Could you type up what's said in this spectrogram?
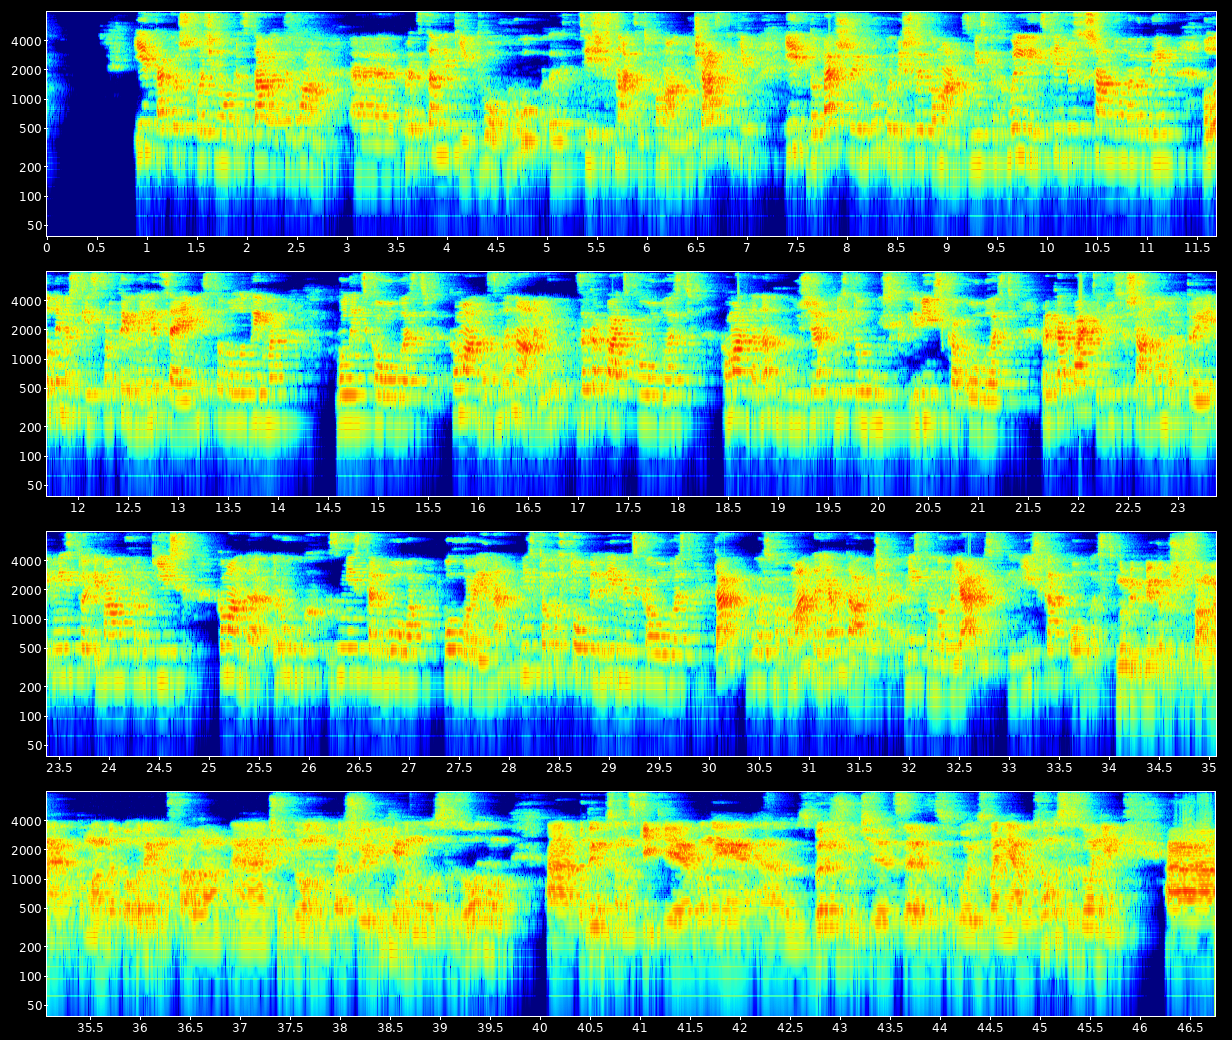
І також хочемо представити вам е, представників двох груп, е, ці 16 команд учасників. І до першої групи війшли команди з міста Хмельницький, ДЮСШ номер 1 Володимирський спортивний ліцей, місто Володимир, Волинська область, команда з Минаю, Закарпатська область, команда Надбужжя, місто Бузьк, Львівська область, Прикарпаття ДЮСШ номер 3 місто Івано-Франківськ, команда Рух з міста Львова, Погорина, місто Костопіль, Рівненська область та восьма команда Янтарочка, місто Новоявськ, Львівська область. Ну, відмітимо, що саме команда Погорина стала е, чемпіоном першої ліги минулого сезону. Е, подивимося, наскільки вони е, збережуть це за собою звання у цьому сезоні.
